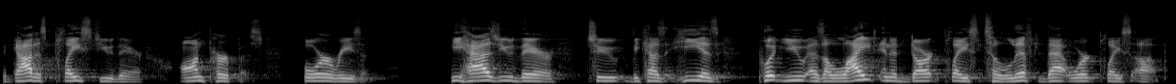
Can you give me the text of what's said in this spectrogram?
That God has placed you there on purpose for a reason. He has you there to because he has put you as a light in a dark place to lift that workplace up.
